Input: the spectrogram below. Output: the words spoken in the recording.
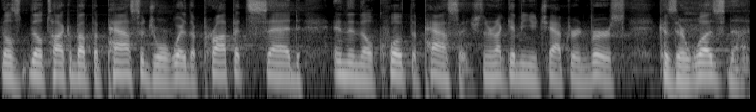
They'll, they'll talk about the passage or where the prophet said, and then they'll quote the passage. They're not giving you chapter and verse because there was none.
